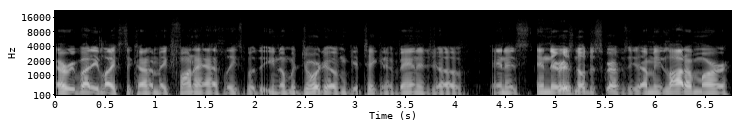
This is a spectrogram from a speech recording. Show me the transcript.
everybody likes to kind of make fun of athletes, but you know, majority of them get taken advantage of, and it's and there is no discrepancy. I mean, a lot of them are,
